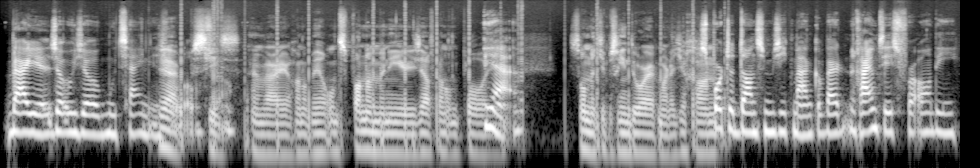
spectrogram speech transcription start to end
waar je sowieso moet zijn in Ja, precies. En waar je gewoon op een heel ontspannen manier jezelf kan ontplooien. Ja, Zonder dat je misschien door hebt, maar dat je gewoon... sporten, dansen, muziek maken, waar ruimte is voor al die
